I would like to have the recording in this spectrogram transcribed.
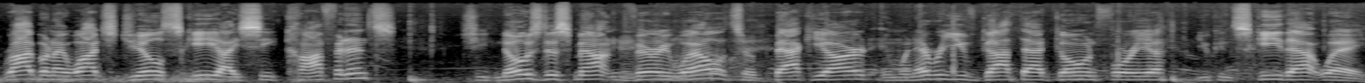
Rod, when I watch Jill ski, I see confidence. She knows this mountain very well. It's her backyard, and whenever you've got that going for you, you can ski that way.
